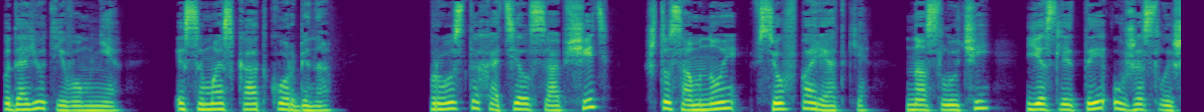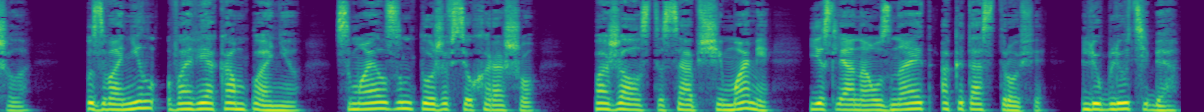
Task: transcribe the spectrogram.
подает его мне. смс от Корбина. «Просто хотел сообщить, что со мной все в порядке, на случай, если ты уже слышала. Позвонил в авиакомпанию. С Майлзом тоже все хорошо. Пожалуйста, сообщи маме, если она узнает о катастрофе. Люблю тебя.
